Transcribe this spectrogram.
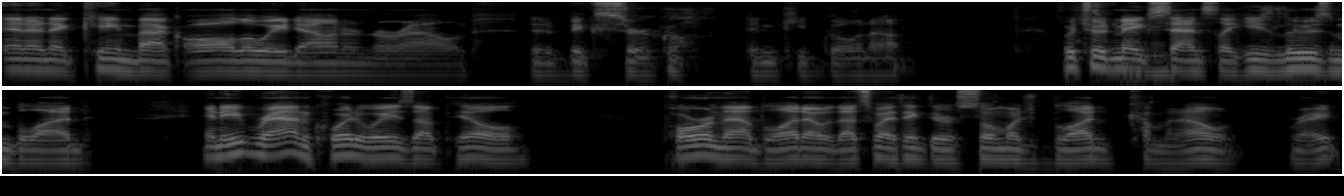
and then it came back all the way down and around, did a big circle, didn't keep going up, which would make funny. sense. Like he's losing blood. And he ran quite a ways uphill, pouring that blood out. That's why I think there was so much blood coming out, right?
